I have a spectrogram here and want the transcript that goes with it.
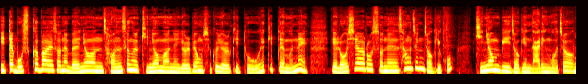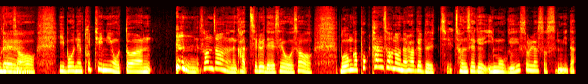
이때 모스크바에서는 매년 전승을 기념하는 열병식을 열기도 했기 때문에 이게 러시아로서는 상징적이고 기념비적인 날인 거죠. 그래서 네. 이번에 푸틴이 어떠한 선전 가치를 내세워서 무언가 폭탄 선언을 하게 될지 전 세계 이목이 쏠렸었습니다.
